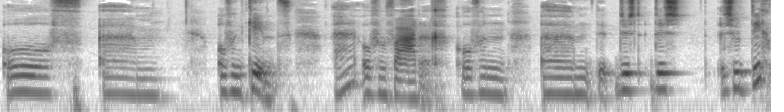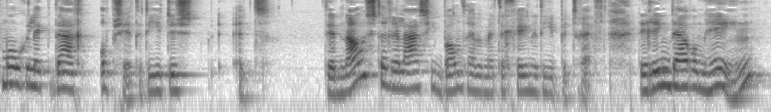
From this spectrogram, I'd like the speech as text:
of, um, of een kind, hè? of een vader. Of een, um, dus, dus zo dicht mogelijk daarop zitten. Die het dus het, de nauwste relatieband hebben met degene die het betreft. De ring daaromheen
